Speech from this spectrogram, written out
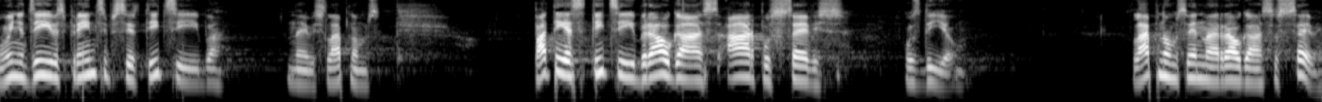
Un viņa dzīves princips ir ticība, nevis lepnums. Patiesa ticība raugās ārpus sevis uz Dievu. Lepnums vienmēr raugās uz sevi.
